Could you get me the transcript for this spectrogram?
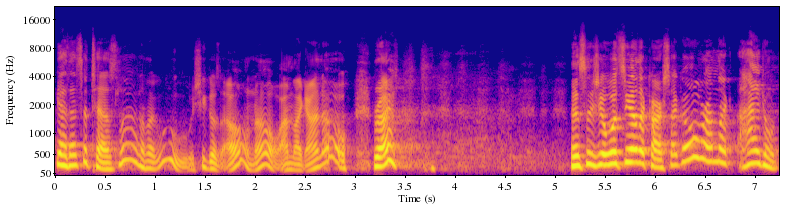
yeah, that's a Tesla. And I'm like, ooh. She goes, oh, no. I'm like, I know, right? And so she goes, what's the other car? So I go over. I'm like, I don't,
